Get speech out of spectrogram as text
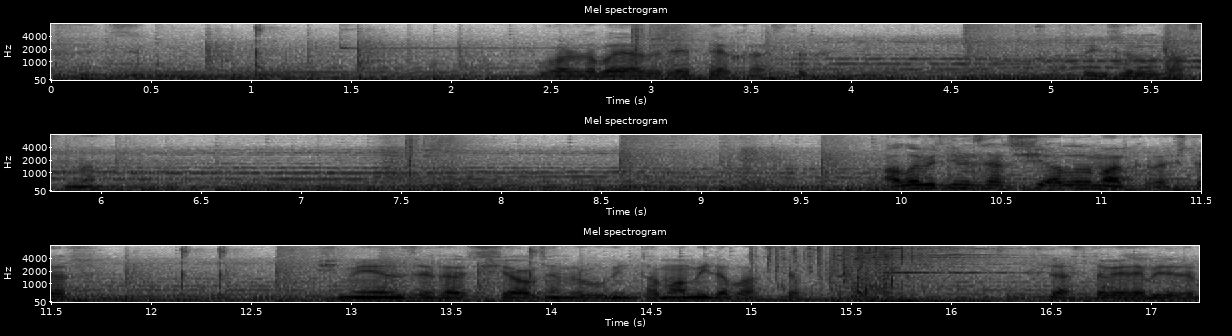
Evet. Bu arada bayağı bir RP kastık. Çok da güzel oldu aslında. Alabildiğimiz her şeyi alalım arkadaşlar. İşime yarayacak her şeyi alacağım ve bugün tamamıyla basacağım. İflas da verebilirim.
